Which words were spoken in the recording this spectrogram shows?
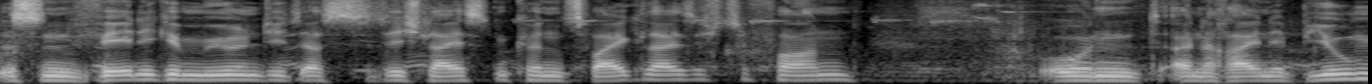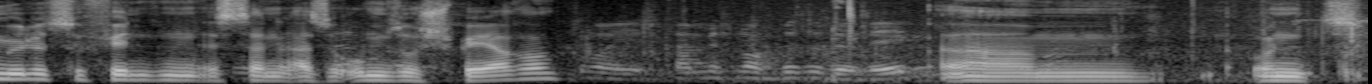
es sind wenige Mühlen, die das sich leisten können, zweigleisig zu fahren. Und eine reine Biomühle zu finden, ist dann also umso schwerer. Ähm, und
